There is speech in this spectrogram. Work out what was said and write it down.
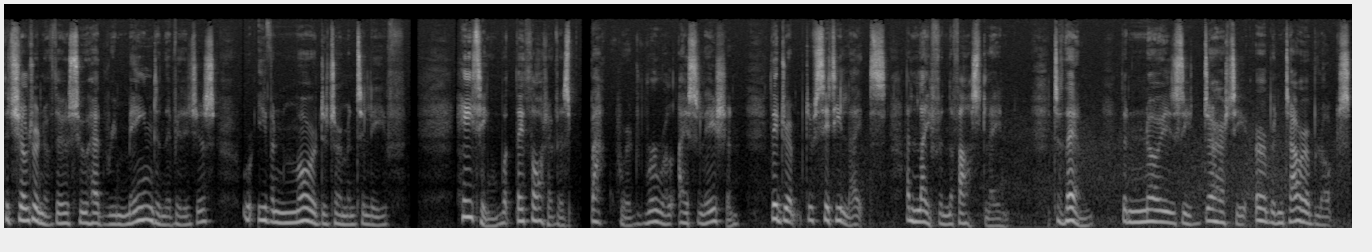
The children of those who had remained in the villages were even more determined to leave. Hating what they thought of as backward rural isolation, they dreamt of city lights and life in the fast lane. To them, the noisy, dirty urban tower blocks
